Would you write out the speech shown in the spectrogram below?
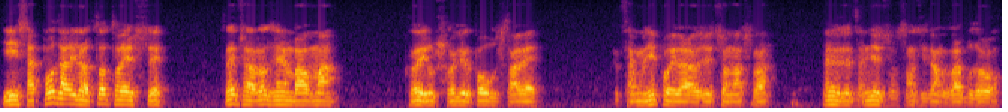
Jej sa podarilo toto ešte, Svetla Rosenbauma, ktorý už chodil po ústave, tak mu nepovedal, že čo našla. Ne, že to niečo som si tam zabudol.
